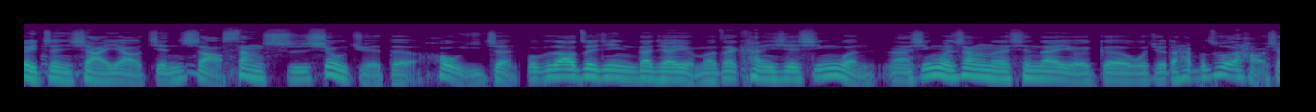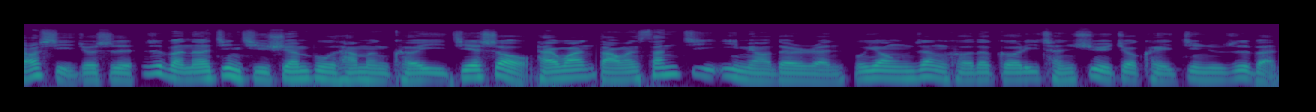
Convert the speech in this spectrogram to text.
对症下药，减少丧失嗅觉的后遗症。我不知道最近大家有没有在看一些新闻？那新闻上呢，现在有一个我觉得还不错的好消息，就是日本呢近期宣布，他们可以接受台湾打完三剂疫苗的人，不用任何的隔离程序就可以进入日本。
